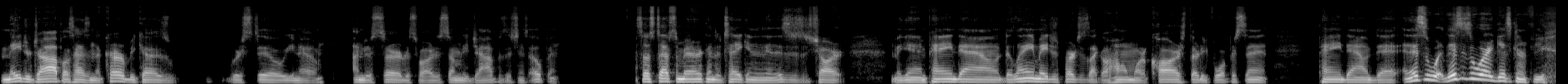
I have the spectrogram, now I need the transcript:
major job loss, hasn't occurred because we're still you know underserved as far as so many job positions open. So steps Americans are taking, and this is a chart and again, paying down, delaying major purchases like a home or a car is 34%, paying down debt. And this is where this is where it gets confused.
